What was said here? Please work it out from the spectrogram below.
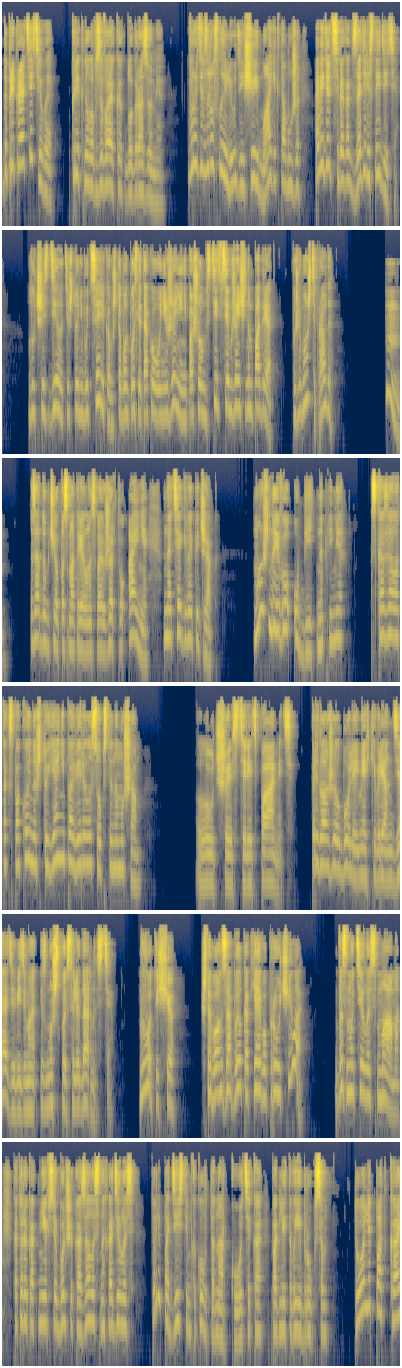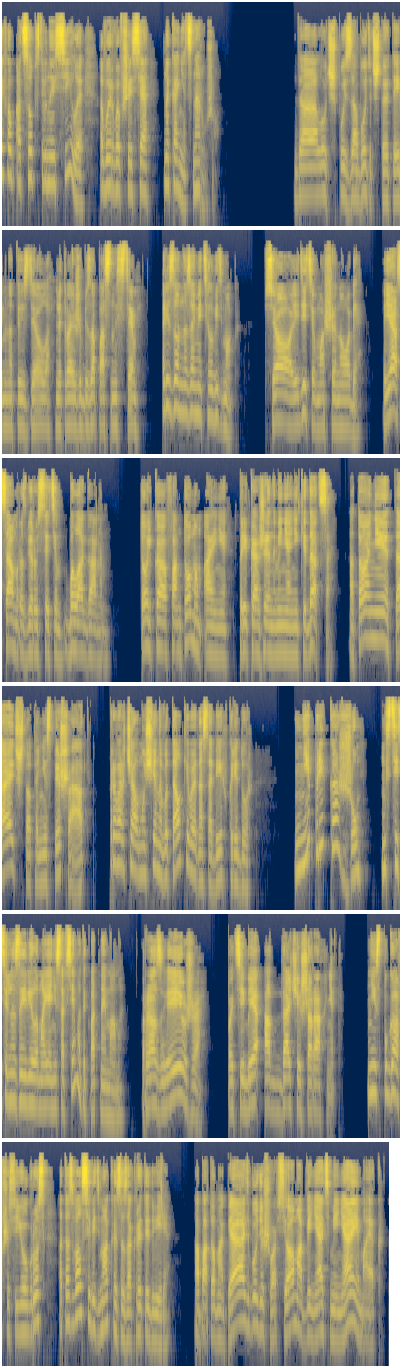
«Да прекратите вы!» — крикнула, взывая к их благоразумию. «Вроде взрослые люди, еще и маги к тому же, а ведете себя как задиристые дети. Лучше сделайте что-нибудь с Эриком, чтобы он после такого унижения не пошел мстить всем женщинам подряд. Вы же можете, правда?» «Хм...» — задумчиво посмотрела на свою жертву Айни, натягивая пиджак. «Можно его убить, например?» Сказала так спокойно, что я не поверила собственным ушам. «Лучше стереть память», — предложил более мягкий вариант дядя, видимо, из мужской солидарности. «Вот еще, чтобы он забыл, как я его проучила?» Возмутилась мама, которая, как мне все больше казалось, находилась то ли под действием какого-то наркотика, подлитого ей Бруксом, то ли под кайфом от собственной силы, вырвавшейся наконец, наружу. «Да, лучше пусть забудет, что это именно ты сделала для твоей же безопасности», — резонно заметил ведьмак. «Все, идите в машину обе. Я сам разберусь с этим балаганом. Только фантомам Айни прикажи на меня не кидаться, а то они таять что-то не спешат», — проворчал мужчина, выталкивая нас обеих в коридор. «Не прикажу», мстительно заявила моя не совсем адекватная мама. «Развей уже! По тебе отдачей шарахнет!» Не испугавшись ее угроз, отозвался ведьмак из-за закрытой двери. «А потом опять будешь во всем обвинять меня и Мэг».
